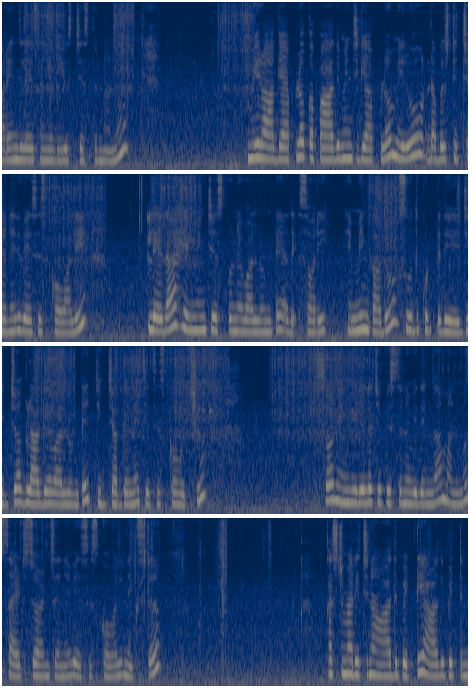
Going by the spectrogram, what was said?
ఆరెంజ్ లేస్ అనేది యూస్ చేస్తున్నాను. మీరు ఆ గ్యాప్లో ఒక పాదమించి గ్యాప్లో మీరు డబుల్ స్టిచ్ అనేది వేసేసుకోవాలి. లేదా హెమ్మింగ్ చేసుకునే వాళ్ళు ఉంటే అదే సారీ హెమ్మింగ్ కాదు సూది కుట్ ఇది జిగ్జాగ్ లాగే వాళ్ళు ఉంటే జిగ్జాగ్గానే చేసేసుకోవచ్చు. సో నేను వీడియోలో చూపిస్తున్న విధంగా మనము సైడ్స్ జాయింట్స్ అనేవి వేసేసుకోవాలి నెక్స్ట్. కస్టమర్ ఇచ్చిన ఆది పెట్టి ఆది పెట్టిన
